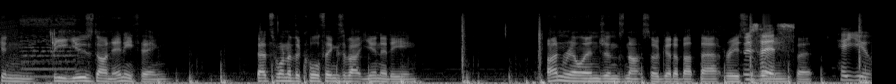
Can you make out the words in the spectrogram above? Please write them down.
can be used on anything. That's one of the cool things about Unity. Unreal Engine's not so good about that recently, Who's this? but Hey, you.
